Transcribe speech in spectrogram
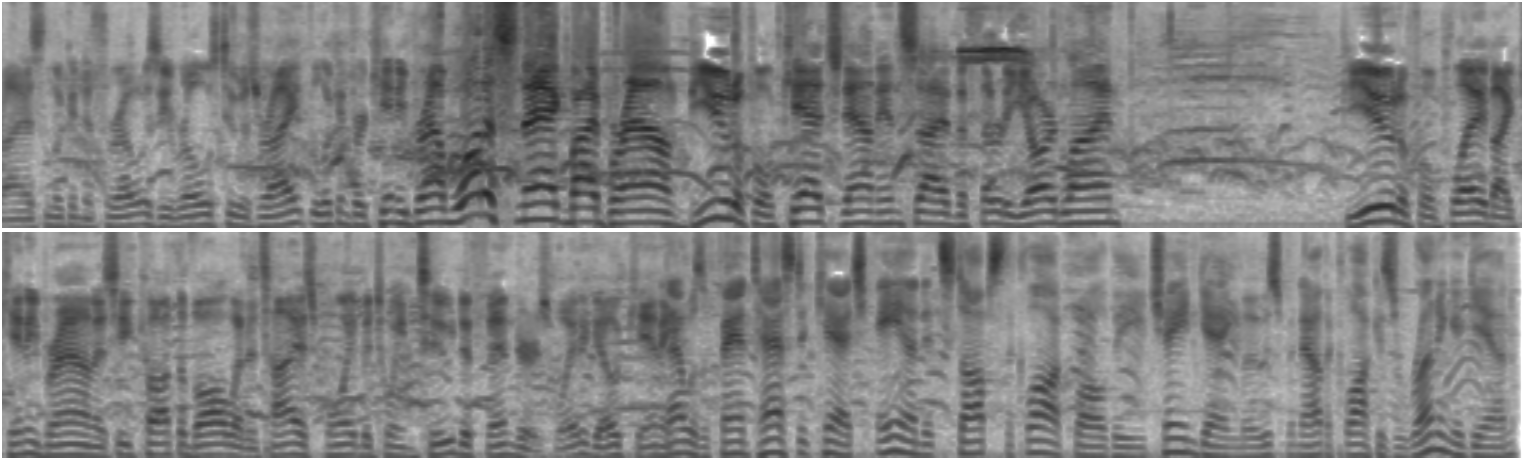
Rias looking to throw as he rolls to his right, looking for Kenny Brown. What a snag by Brown. Beautiful catch down inside the 30 yard line. Beautiful play by Kenny Brown as he caught the ball at its highest point between two defenders. Way to go, Kenny. That was a fantastic catch, and it stops the clock while the chain gang moves. But now the clock is running again,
